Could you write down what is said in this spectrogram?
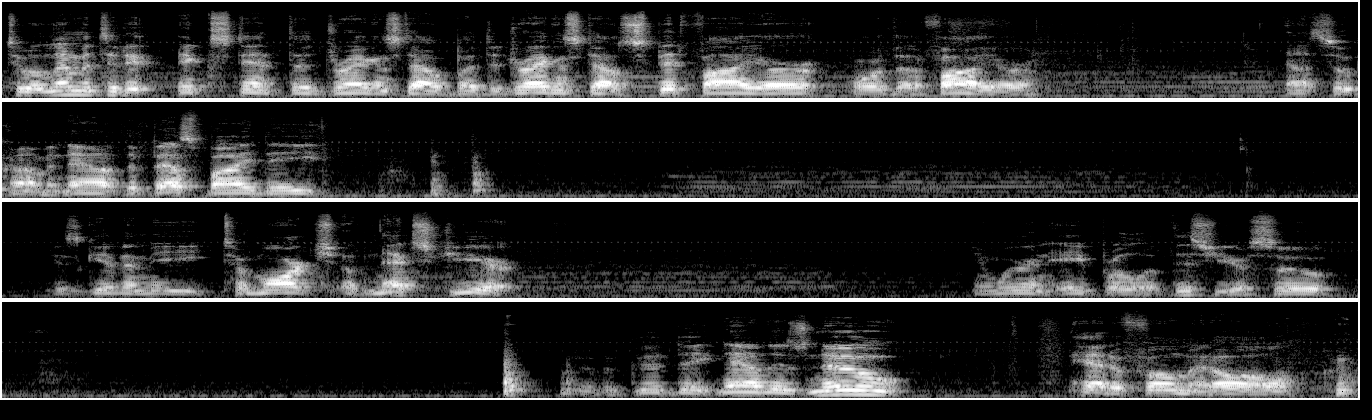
To a limited extent, the Dragon Stout, but the Dragon Stout Spitfire or the Fire not so common. Now, the best buy date is giving me to March of next year. And we're in April of this year, so we have a good date. Now, there's no head of foam at all.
